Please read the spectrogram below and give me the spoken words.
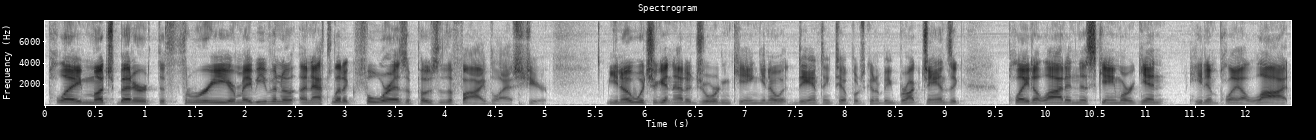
play much better at the three or maybe even a, an athletic four as opposed to the five last year. You know what you're getting out of Jordan King. You know what D'Anthony Tipler's going to be. Brock Jancek played a lot in this game, or again, he didn't play a lot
